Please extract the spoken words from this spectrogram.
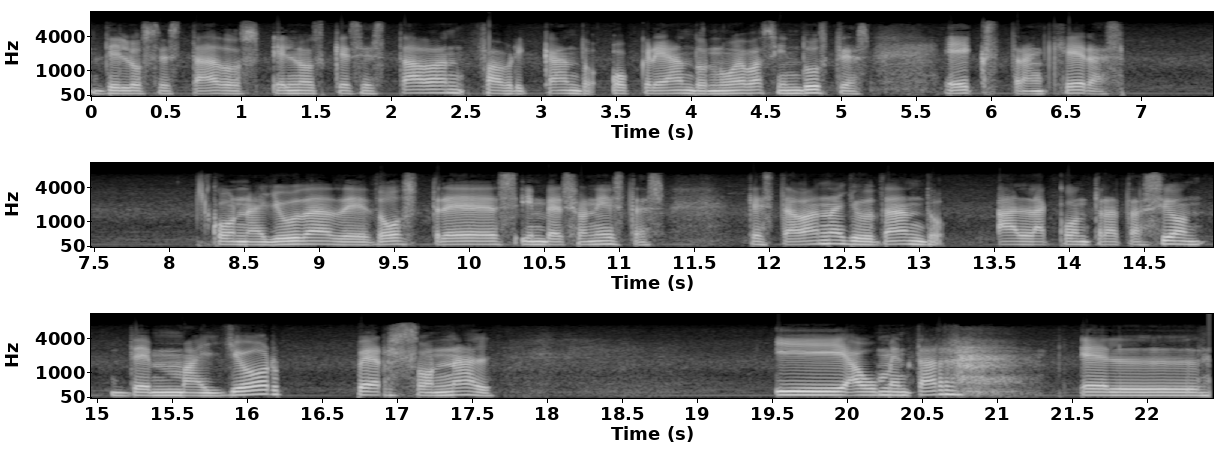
de los estados en los que se estaban fabricando o creando nuevas industrias extranjeras con ayuda de dos, tres inversionistas que estaban ayudando a la contratación de mayor personal y aumentar el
